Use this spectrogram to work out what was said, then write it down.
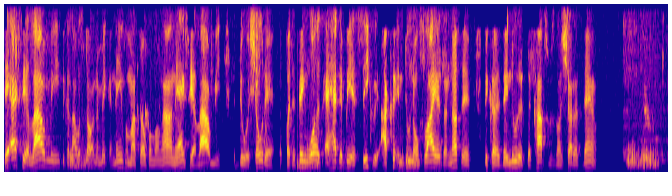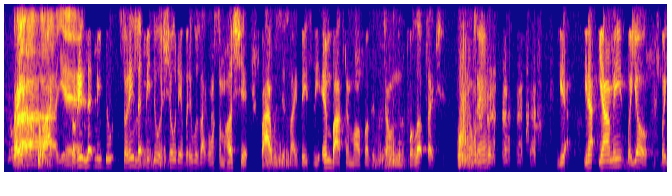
they actually allowed me because I was starting to make a name for myself on Long Island. They actually allowed me to do a show there. But the thing was, it had to be a secret. I couldn't do no flyers or nothing because they knew that the cops was gonna shut us down. Right. So, I, yeah. so they let me do. So they let me do a show there, but it was like on some hush shit where I was just like basically inboxing motherfuckers and telling them to pull up type shit. You know what I'm saying? Yeah. You know, you know what I mean? But yo, but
